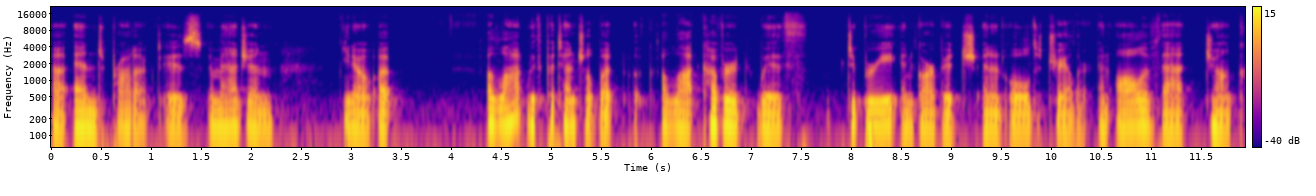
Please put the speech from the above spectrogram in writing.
uh, end product is imagine, you know, a, a lot with potential, but a lot covered with debris and garbage and an old trailer, and all of that junk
